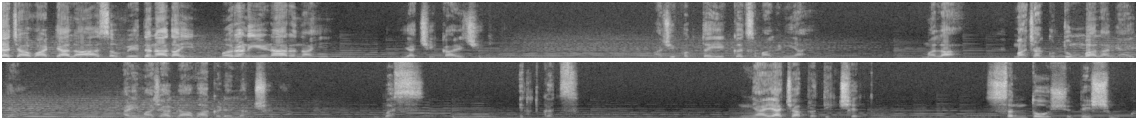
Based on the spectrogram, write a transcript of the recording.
त्याच्या वाट्याला असं वेदनादायी मरण येणार नाही याची काळजी घ्या माझी फक्त एकच मागणी आहे. मला माझ्या कुटुंबाला न्याय द्या आणि माझ्या गावाकडे लक्ष द्या. बस. इतकंच. न्यायाच्या प्रतीक्षेत संतोष देशमुख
